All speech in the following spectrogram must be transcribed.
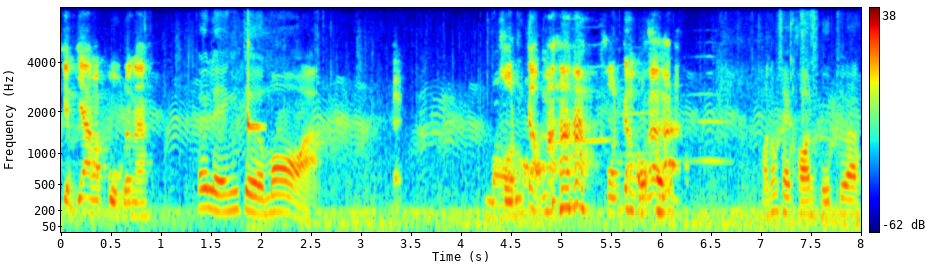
เก็บหญ้ามาปลูกด้วยนะ เฮ้ยเล้งเจอหม้ออะ ขนกลับมาขนกลับมามันต้องใช้ค้อนทุบใช่ป่ะ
